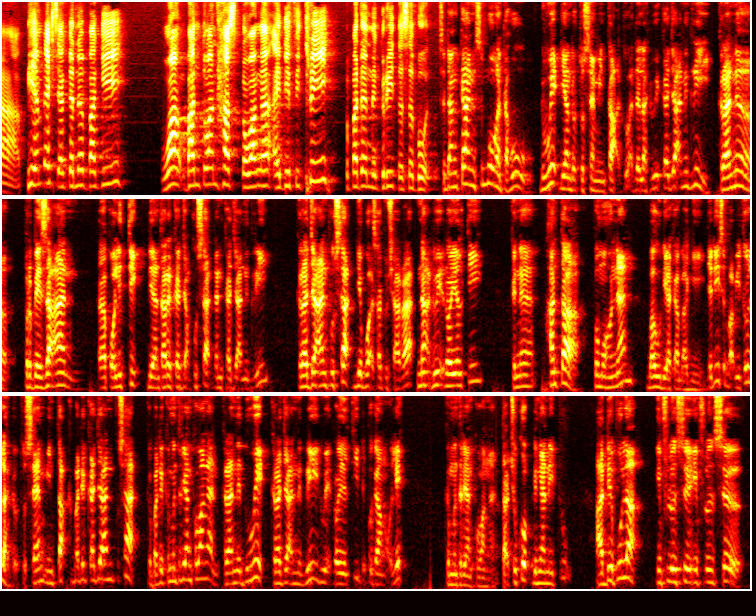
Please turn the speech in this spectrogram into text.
Ha, PMX yang kena bagi wang bantuan khas kewangan IDF3 kepada negeri tersebut. Sedangkan semua orang tahu duit yang Dr. Sam minta tu adalah duit kerajaan negeri. Kerana perbezaan uh, politik di antara kerajaan pusat dan kerajaan negeri, kerajaan pusat dia buat satu syarat, nak duit royalty kena hantar permohonan baru dia akan bagi. Jadi sebab itulah Dr. Sam minta kepada kerajaan pusat, kepada Kementerian Kewangan kerana duit kerajaan negeri, duit royalty dipegang oleh Kementerian Kewangan. Tak cukup dengan itu, ada pula influencer-influencer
